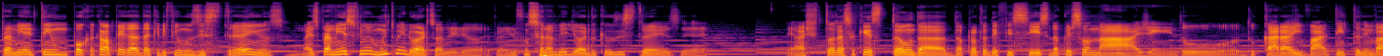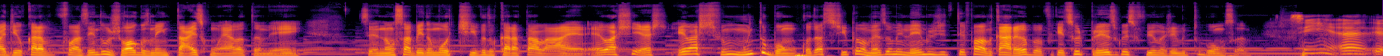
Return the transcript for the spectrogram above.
Pra mim, ele tem um pouco aquela pegada daquele filme Os Estranhos, mas pra mim esse filme é muito melhor, sabe? Ele, pra mim ele funciona melhor do que Os Estranhos. é. Eu acho que toda essa questão da, da própria deficiência da personagem, do, do cara inva- tentando invadir, o cara fazendo jogos mentais com ela também. Você não sabendo o motivo do cara tá lá. é- eu, achei, eu acho esse filme muito bom. Quando eu assisti, pelo menos, eu me lembro de ter falado: caramba, eu fiquei surpreso com esse filme, achei muito bom, sabe? Sim, é, eu,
